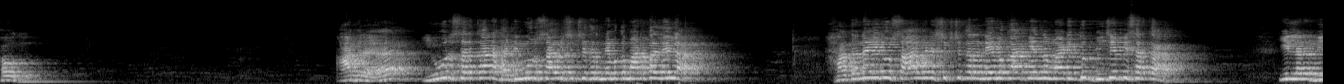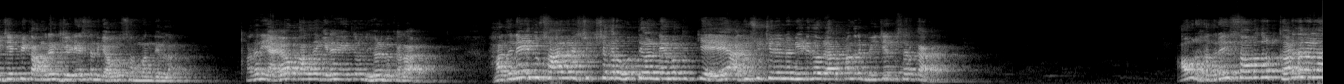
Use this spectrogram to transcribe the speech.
ಹೌದು. ಆದ್ರೆ ಇವ್ರ ಸರ್ಕಾರ ಹದಿಮೂರು ಸಾವಿರ ಶಿಕ್ಷಕರ ನೇಮಕ ಮಾಡಿಕೊಳ್ಳಲಿಲ್ಲ. ಹದಿನೈದು ಸಾವಿರ ಶಿಕ್ಷಕರ ನೇಮಕಾತಿಯನ್ನು ಮಾಡಿದ್ದು ಬಿಜೆಪಿ ಸರ್ಕಾರ. ಇಲ್ಲಿ ನನಗೆ BJP, Congress J D S ನನಗೆ ಯಾವುದೂ ಸಂಬಂಧ ಇಲ್ಲ. ಅಂದರೆ ಯಾವ್ಯಾವ ಕಾಲದಾಗ ಏನೇನೈತೆ ಅಂತ ಹೇಳಬೇಕಲ್ಲ. ಹದಿನೈದು ಸಾವಿರ ಶಿಕ್ಷಕರ ಹುದ್ದೆಗಳ ನೇಮಕಕ್ಕೆ ಅಧಿಸೂಚನೆಯನ್ನು ನೀಡಿದವರು ಯಾರಪ್ಪ ಅಂದ್ರೆ ಬಿಜೆಪಿ ಸರ್ಕಾರ. ಅವ್ರು ಹದಿನೈದು ಸಾವಿರದ ಕರೆದ್ರಲ್ಲ,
